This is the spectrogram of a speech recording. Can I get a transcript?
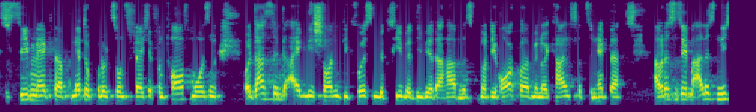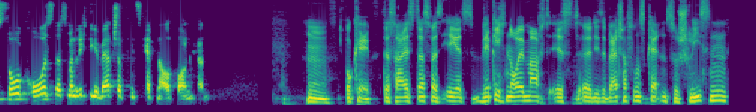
sieben Hektar Nettoproduktionsfläche von Torfmoosen. Und das sind eigentlich schon die größten Betriebe, die wir da haben. Es gibt noch die Rohrkolben in Neukalen, 14 Hektar. Aber das ist eben alles nicht so groß, dass man richtige Wertschöpfungsketten aufbauen kann. Hm, okay, das heißt, das, was ihr jetzt wirklich neu macht, ist, äh, diese Wertschöpfungsketten zu schließen,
